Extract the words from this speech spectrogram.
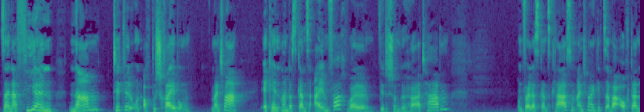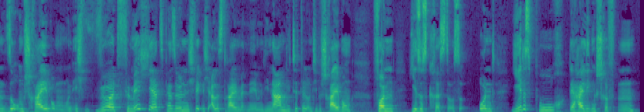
seiner vielen Namen, Titel und auch Beschreibungen. Manchmal erkennt man das ganz einfach, weil wir das schon gehört haben und weil das ganz klar ist. Und manchmal gibt es aber auch dann so Umschreibungen. Und ich würde für mich jetzt persönlich wirklich alles drei mitnehmen. Die Namen, die Titel und die Beschreibung von Jesus Christus. Und jedes Buch der Heiligen Schriften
